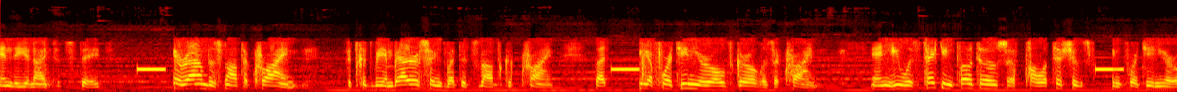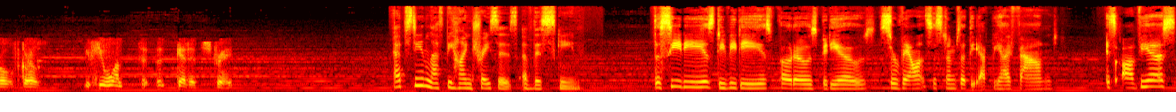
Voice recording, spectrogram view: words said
in the United States. Around is not a crime. It could be embarrassing, but it's not a crime. But a 14 year old girl is a crime. And he was taking photos of politicians 14 year old girls, if you want to get it straight. Epstein left behind traces of this scheme. The CDs, DVDs, photos, videos, surveillance systems that the FBI found. It's obvious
